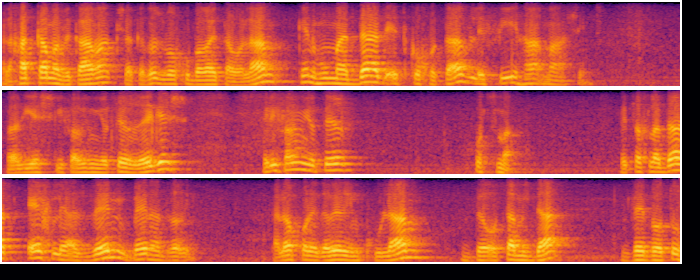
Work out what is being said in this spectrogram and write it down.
על אחת כמה וכמה, כשהקדוש ברוך הוא ברא את העולם, כן, הוא מדד את כוחותיו לפי המעשים. ואז יש לפעמים יותר רגש ולפעמים יותר עוצמה. וצריך לדעת איך לאזן בין הדברים. אתה לא יכול לדבר עם כולם באותה מידה ובאותו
